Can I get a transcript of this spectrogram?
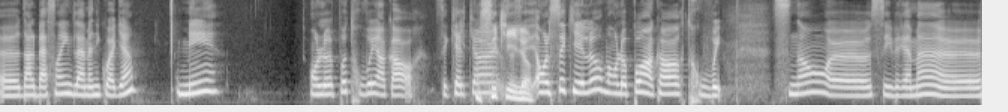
euh, dans le bassin de la Manicouagan, mais on l'a pas trouvé encore. C'est quelqu'un. On sait qu'il est là. On le sait qu'il est là, mais on l'a pas encore trouvé. Sinon, euh, c'est vraiment. Euh,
